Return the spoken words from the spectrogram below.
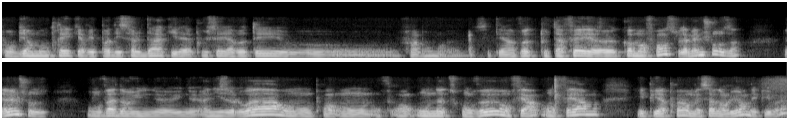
pour bien montrer qu'il n'y avait pas des soldats qui l'a poussé à voter. Ou... Enfin bon, euh, c'était un vote tout à fait euh, comme en France, la même chose. Hein. la même chose. On va dans une, un isoloir, on, prend, on, note ce qu'on veut, on ferme, on ferme, et puis après on met ça dans l'urne, et puis voilà.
